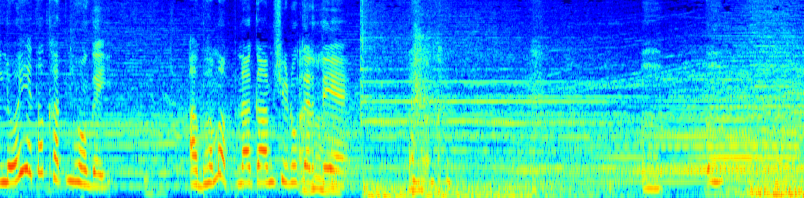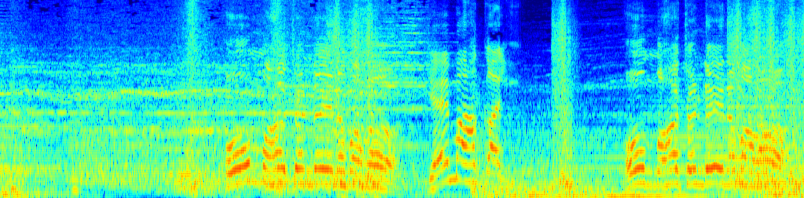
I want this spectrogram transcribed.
लो ये तो खत्म हो गई। अब हम अपना काम शुरू करते हैं। ओम महाचंडे नमः। जय महाकाली। ओम महाचंडे नमः।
